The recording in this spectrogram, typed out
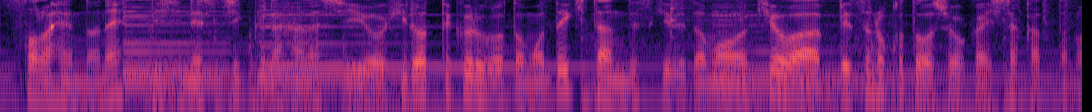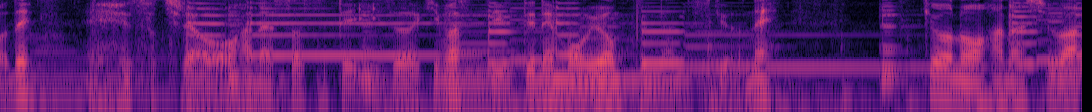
その辺のね、ビジネスチックな話を拾ってくることもできたんですけれども、今日は別のことを紹介したかったので、えー、そちらをお話しさせていただきますって言ってね、もう4分なんですけどね。今日のお話は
